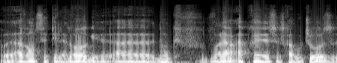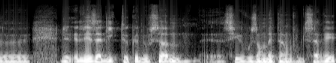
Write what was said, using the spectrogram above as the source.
avant c'était la drogue, donc voilà. Après, ce sera autre chose. Les, les, addicts que nous sommes, si vous en êtes un, vous le savez,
